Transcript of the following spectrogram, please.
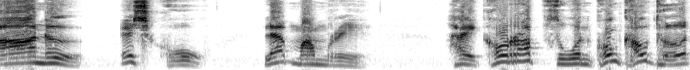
อาเนอร์เอชโค และมัมเร ให้เขารับส่วนของเขาเถิด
